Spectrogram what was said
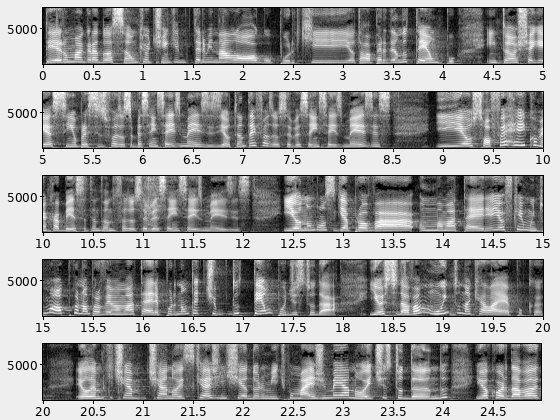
ter uma graduação que eu tinha que terminar logo, porque eu tava perdendo tempo. Então eu cheguei assim, eu preciso fazer o CBC em seis meses. E eu tentei fazer o CBC em seis meses e eu só ferrei com a minha cabeça tentando fazer o CBC em seis meses. E eu não consegui aprovar uma matéria e eu fiquei muito mal porque eu não aprovei uma matéria por não ter tido tempo de estudar. E eu estudava muito naquela época. Eu lembro que tinha, tinha noites que a gente ia dormir, tipo, mais de meia-noite estudando e eu acordava,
